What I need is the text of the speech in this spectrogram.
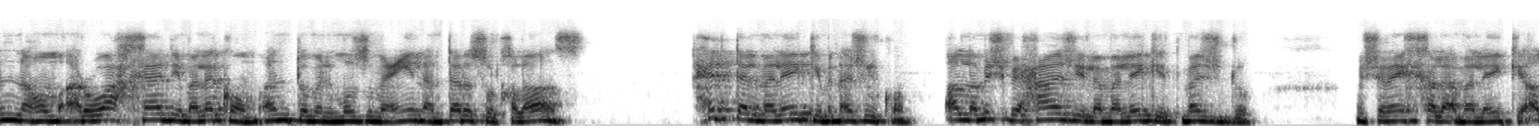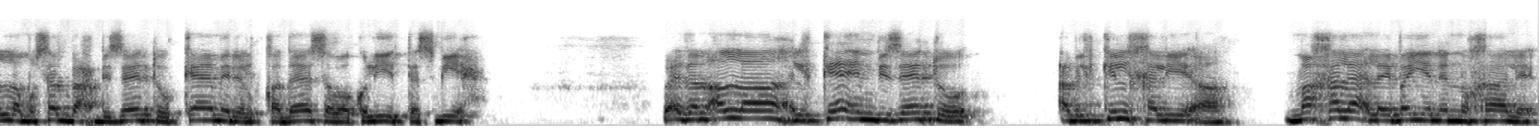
أنهم أرواح خادمة لكم أنتم المزمعين أن ترثوا الخلاص. حتى الملائكة من أجلكم. الله مش بحاجة لملائكة مجده. مش هيك خلق ملائكه الله مسبح بذاته كامل القداسة وكلية التسبيح. فاذا الله الكائن بذاته قبل كل خليقة ما خلق ليبين إنه خالق.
